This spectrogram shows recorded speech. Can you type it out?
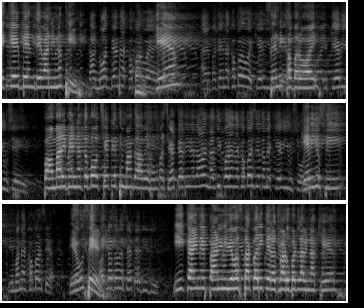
એકે બેન દેવાની નથી. કા નો દે ને ખબર હોય કેમ? આ બધાને ખબર હોય કેવી શેની ખબર હોય? કેવી છે પણ અમારી બેન ને તો બહુ છેટેથી માંગ આવે છે પણ ને આવે નજીક વાળાને ખબર છે તમે કેવી છો. કેવી સી ઈ મને ખબર છે. એવું છે? એટલે તમે છેટે દીધી. ઈ કાઈ નહીં પાણીની વ્યવસ્થા કરી કે રજવાડું બદલાવી નાખીએ. પણ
